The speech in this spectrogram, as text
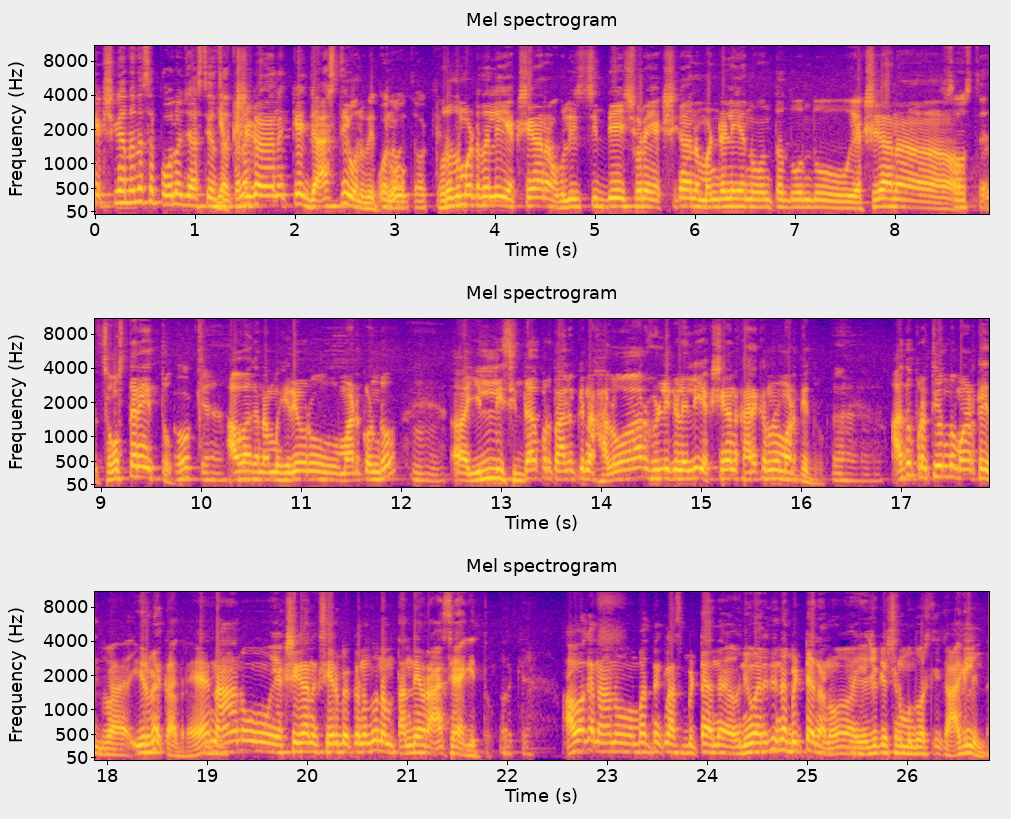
ಯಕ್ಷಗಾನನ ಸ್ವಲ್ಪ ಓಲೋ ಜಾಸ್ತಿ ಅಂತ ಯಕ್ಷಗಾನಕ್ಕೆ ಜಾಸ್ತಿ ಒಲವಿತ್ತು. ಪುರದ ಮಠದಲ್ಲಿ ಯಕ್ಷಗಾನ ಹುಲಿಸಿದ್ದೇಶ್ವರ ಯಕ್ಷಗಾನ ಮಂಡಳಿ ಅನ್ನುವಂಥದ್ದು ಒಂದು ಯಕ್ಷಗಾನ ಸಂಸ್ಥೆ. ಸಂಸ್ಥೆನೇ ಇತ್ತು. ಆವಾಗ ನಮ್ಮ ಹಿರಿಯವರು ಮಾಡಿಕೊಂಡು ಇಲ್ಲಿ ಸಿದ್ದಾಪುರ ತಾಲೂಕಿನ ಹಲವಾರು ಹಳ್ಳಿಗಳಲ್ಲಿ ಯಕ್ಷಗಾನ ಕಾರ್ಯಕ್ರಮ ಮಾಡ್ತಿದ್ರು. ಅದು ಪ್ರತಿಯೊಂದು ಮಾಡ್ತಾ ಇರಬೇಕಾದ್ರೆ ಇರ್ಬೇಕಾದ್ರೆ ನಾನು ಯಕ್ಷಗಾನಕ್ಕೆ ಸೇರ್ಬೇಕು ಅನ್ನೋದು ನಮ್ಮ ತಂದೆಯವರ ಆಸೆ ಆಗಿತ್ತು. ಅವಾಗ ನಾನು ಒಂಬತ್ತನೇ ಕ್ಲಾಸ್ ಬಿಟ್ಟ ಅನಿವಾರ್ಯದಿಂದ ಬಿಟ್ಟೆ ನಾನು ಎಜುಕೇಶನ್ ಮುಂದುವರ್ಸ್ಲಿಕ್ಕೆ ಆಗಲಿಲ್ಲ.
